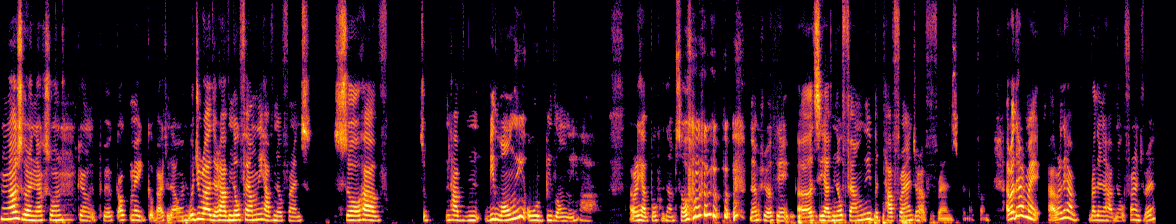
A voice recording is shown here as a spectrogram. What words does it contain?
Hmm, I'll just go to the next one. Can't really pick. I'll maybe go back to that one. Would you rather have no family, have no friends? So have, so have be lonely or be lonely. I already have both of them, so no, I'm sure. Okay, uh, let's see. Have no family but have friends, or have friends but no family. I'd rather have my. I'd rather have rather not have no friends, right?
